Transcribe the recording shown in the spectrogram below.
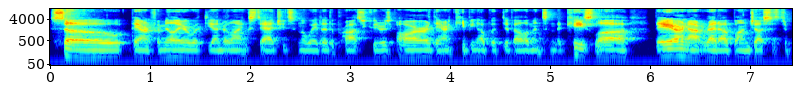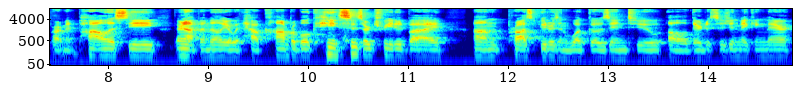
So they aren't familiar with the underlying statutes and the way that the prosecutors are. They aren't keeping up with developments in the case law. They are not read up on Justice Department policy. They're not familiar with how comparable cases are treated by um, prosecutors and what goes into all of their decision making there.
